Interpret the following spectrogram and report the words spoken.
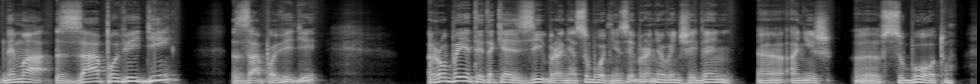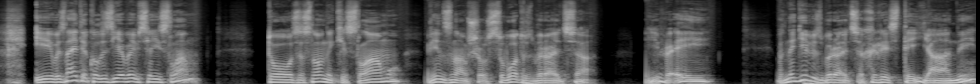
нема заповіді, заповіді робити таке зібрання, суботнє зібрання в інший день, е, аніж е, в суботу. І ви знаєте, коли з'явився іслам, то засновник ісламу він знав, що в суботу збираються євреї, в неділю збираються християни,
